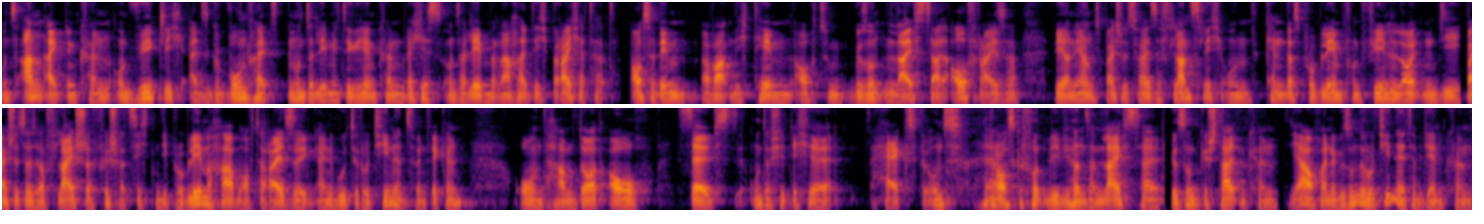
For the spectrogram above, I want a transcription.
uns aneignen können und wirklich als Gewohnheit in unser Leben integrieren können, welches unser Leben nachhaltig bereichert hat. Außerdem erwarten dich Themen auch zum gesunden Lifestyle auf Reise. Wir ernähren uns beispielsweise pflanzlich und kennen das Problem von vielen Leuten, die beispielsweise auf Fleisch oder Fisch verzichten, die Probleme haben, auf der Reise eine gute Routine zu entwickeln und haben dort auch selbst unterschiedliche Hacks für uns herausgefunden, wie wir unseren Lifestyle gesund gestalten können. Ja, auch eine gesunde Routine etablieren können.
